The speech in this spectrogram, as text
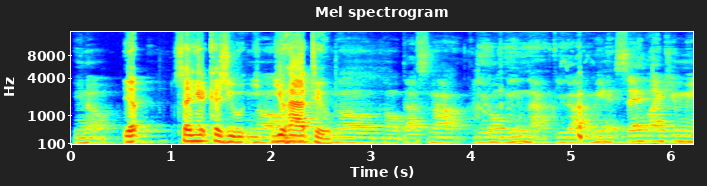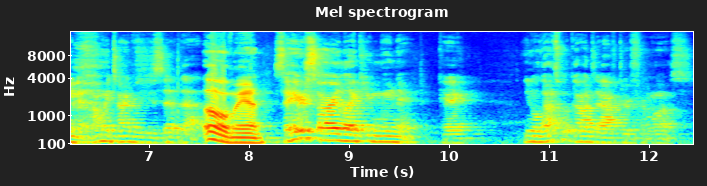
you know. Yep. Saying it because you No, you had to. No, no, that's not. You don't mean that. You gotta mean it. Say it like you mean it. How many times have you said that? Oh man. Say you're sorry like you mean it. Okay. You know that's what God's after from us.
